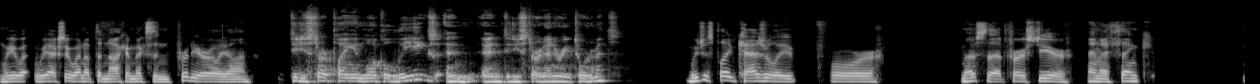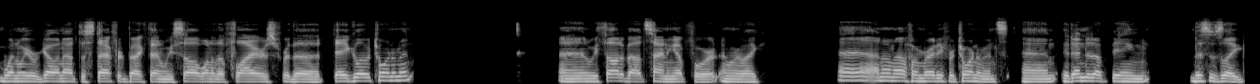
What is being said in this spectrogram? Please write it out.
We w- we actually went up to Knock and Nockamixon pretty early on. Did you start playing in local leagues and, and did you start entering tournaments? We just played casually for most of that first year, and I think when we were going out to Stafford back then, we saw one of the flyers for the Dayglow tournament, and we thought about signing up for it, and we are like, eh, I don't know if I'm ready for tournaments, and it ended up being this is like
